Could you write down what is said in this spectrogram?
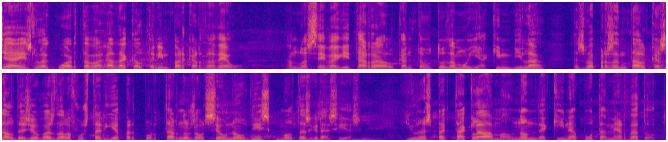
Ja és la quarta vegada que el tenim per Cardedeu. Amb la seva guitarra, el cantautor de Mollà, Quim Vila, es va presentar al casal de joves de la fusteria per portar-nos el seu nou disc Moltes Gràcies i un espectacle amb el nom de Quina puta merda tot.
